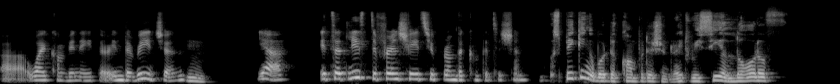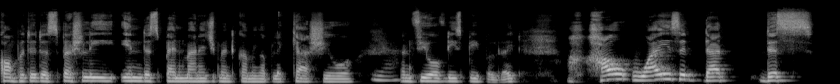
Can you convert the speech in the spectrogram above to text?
uh, Y Combinator in the region, mm. yeah, it at least differentiates you from the competition. Speaking about the competition, right? We see a lot of competitors, especially in the spend management coming up, like Qashio yeah. and few of these people, right? How? Why is it that this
